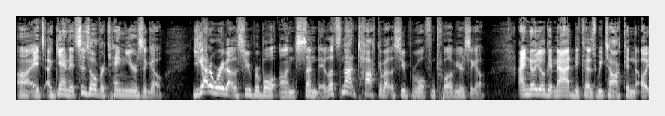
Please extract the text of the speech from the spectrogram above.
Uh, it's again, this is over 10 years ago. You got to worry about the Super Bowl on Sunday. Let's not talk about the Super Bowl from 12 years ago. I know you'll get mad because we talk in the, oh,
